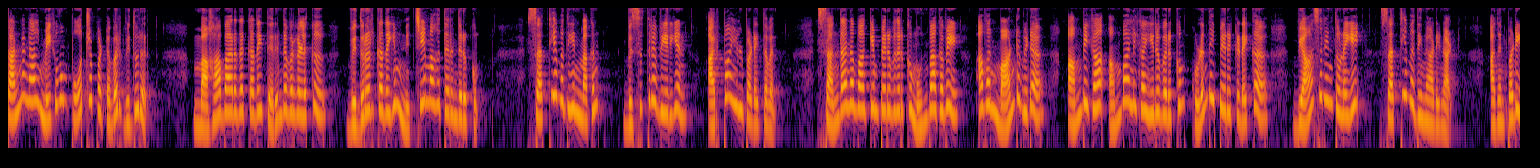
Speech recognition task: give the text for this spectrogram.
கண்ணனால் மிகவும் போற்றப்பட்டவர் விதுரர். மகாபாரத கதை தெரிந்தவர்களுக்கு விதுரர் கதையும் நிச்சயமாக தெரிந்திருக்கும். சத்தியவதியின் மகன் விசித்திர வீரியன் அற்பாயுள் படைத்தவன். சந்தான பாக்கியம் பெறுவதற்கு முன்பாகவே அவன் மாண்டுவிட அம்பிகா அம்பாலிகா இருவருக்கும் குழந்தை பேறு கிடைக்க வியாசரின் துணையை சத்தியவதி நாடினாள். அதன்படி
